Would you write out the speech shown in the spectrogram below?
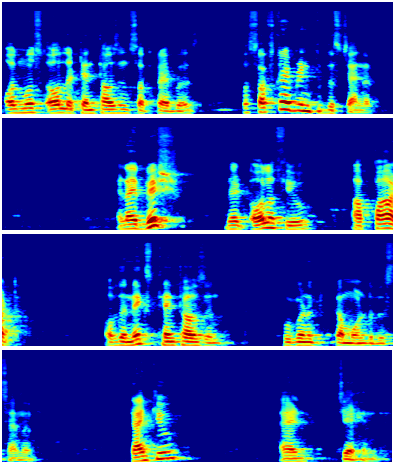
almost all the 10,000 subscribers for subscribing to this channel. And I wish that all of you are part of the next 10,000 who are going to come onto this channel. Thank you and Jai Hind.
